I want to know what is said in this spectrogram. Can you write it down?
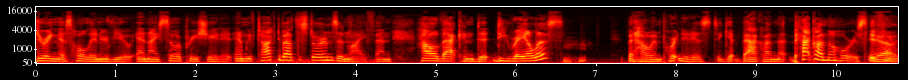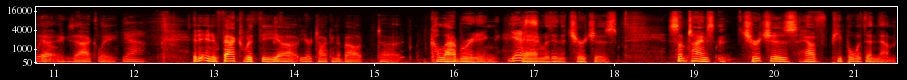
during this whole interview, and I so appreciate it. And we've talked about the storms in life and how that can de- derail us, but how important it is to get back on the back on the horse, if yeah, you will. yeah, exactly. Yeah. And, and in fact, with the uh, you're talking about uh, collaborating Yes. and within the churches, sometimes churches have people within them,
